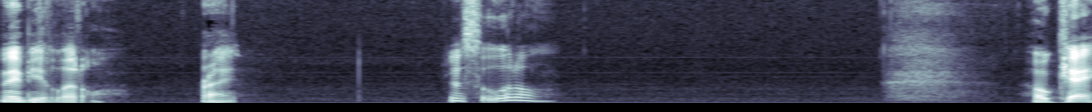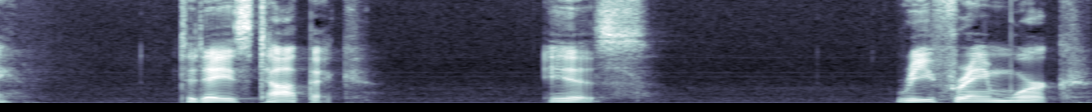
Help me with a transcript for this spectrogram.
maybe a little, right? Just a little. Okay, today's topic is reframe work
